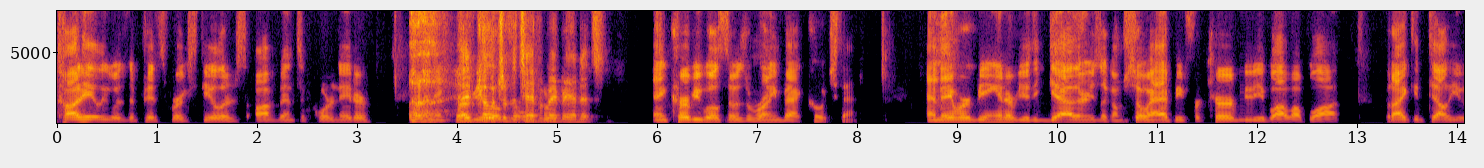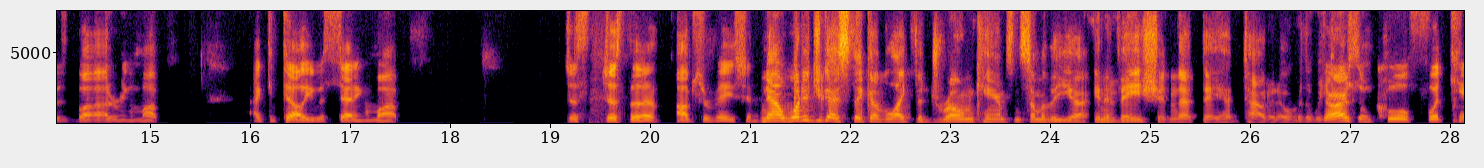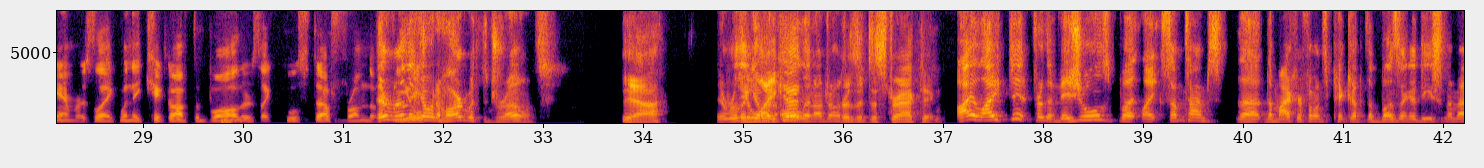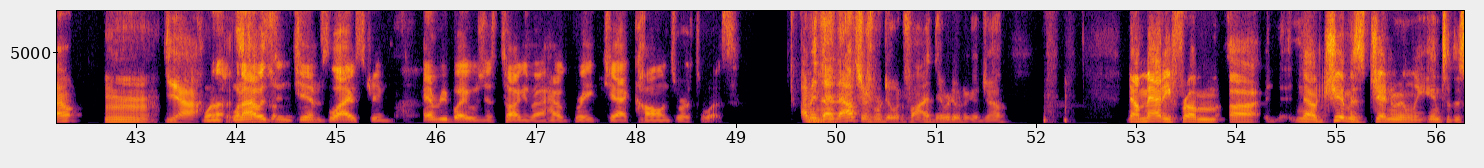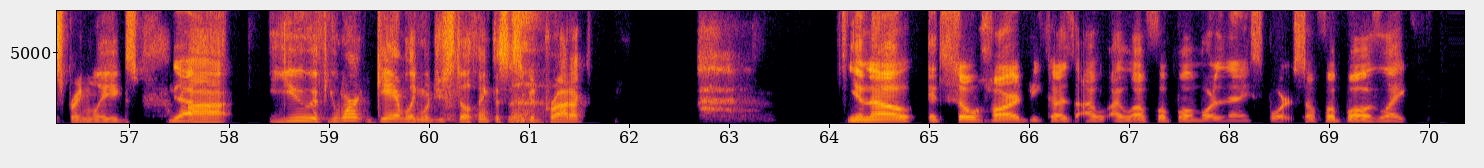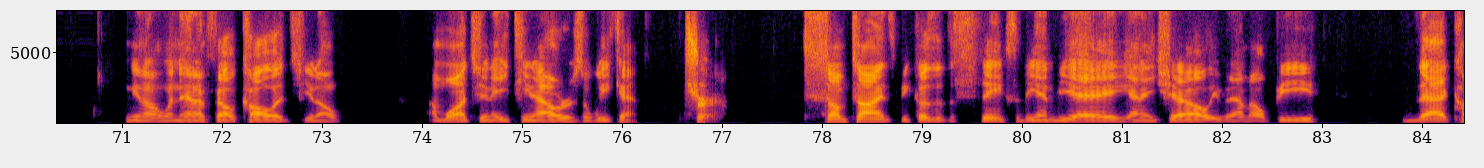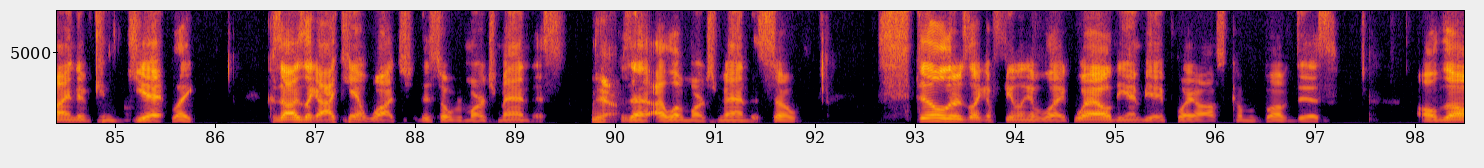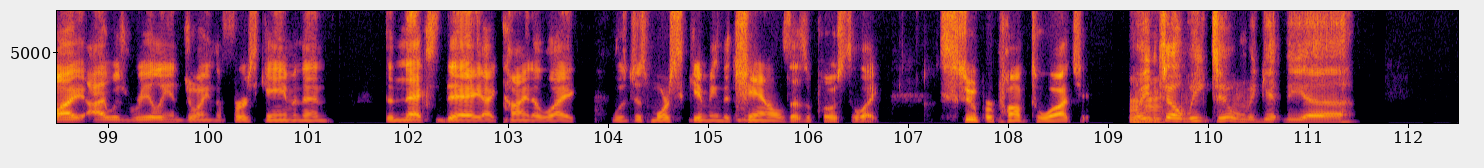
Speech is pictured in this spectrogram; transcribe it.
Todd Haley was the Pittsburgh Steelers offensive coordinator, And Head coach of the Tampa Bay Bandits. and Kirby Wilson was the running back coach then. And they were being interviewed together. And he's like, I'm so happy for Kirby, blah, blah, blah. But I could tell he was buttering him up. I could tell he was setting him up. Just just the observation. Now, what did you guys think of like the drone camps and some of the uh, innovation that they had touted over the weekend? There are some cool foot cameras, like when they kick off the ball, there's like cool stuff from the They're really going hard with the drones. yeah, They're really you going like all it? in on drones. or is it distracting? I liked it for the visuals, but like sometimes the the microphones pick up the buzzing a decent amount. Mm, yeah. when I, that's when I was in Jim's live stream, everybody was just talking about how great Jack Collinsworth was. I mean, the Mm. announcers were doing fine; they were doing a good job. now, Maddie from uh, now Jim is genuinely into the spring leagues. Yeah. Uh, you, if you weren't gambling, would you still think this is a good product? You know, it's so hard because I I love football more than any sport. So football is like, you know, when NFL, college, you know, I'm watching 18 hours a weekend. Sure. Sometimes because of the stakes of the NBA, NHL, even MLB, that kind of can get like, because I was like, I can't watch this over March Madness Yeah. because I love March Madness. So still there's like a feeling of like, well, the NBA playoffs come above this. Although I I was really enjoying the first game and then the next day I kind of like was just more skimming the channels as opposed to like super pumped to watch it. Wait Mhm. until week two when we get the uh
